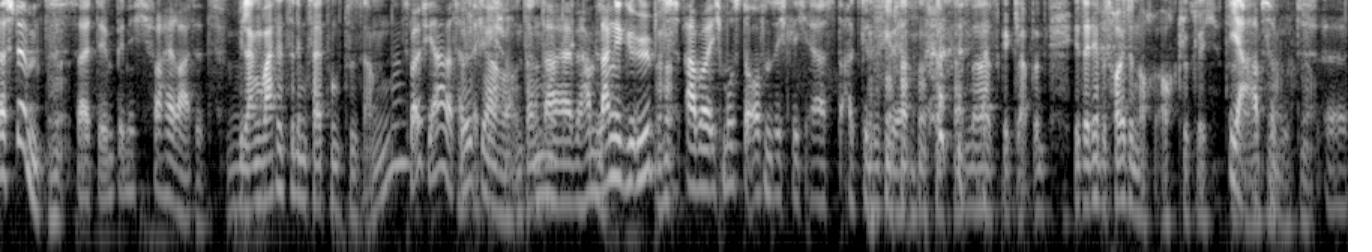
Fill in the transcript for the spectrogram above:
Das stimmt. Seitdem bin ich verheiratet. Wie lange wart ihr zu dem Zeitpunkt zusammen? Dann? Zwölf Jahre tatsächlich. Zwölf Jahre. Und dann daher, wir haben lange geübt, aber ich musste offensichtlich erst alt genug werden. dann hat es geklappt. Und ihr seid ja bis heute noch auch glücklich. Zusammen. Ja, absolut. Ja. Äh,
